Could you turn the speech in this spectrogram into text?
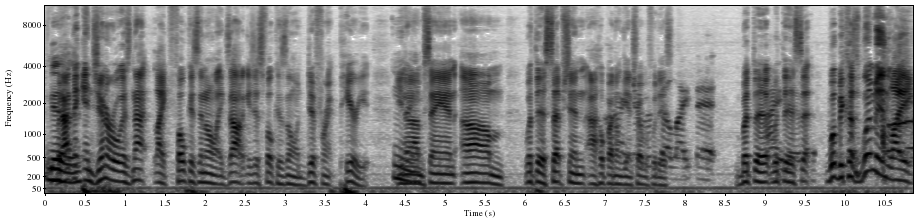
But Yeah. I think in general, it's not like focusing on exotic. It's just focusing on different. Period. You know what I'm saying? Um, with the exception, I hope I don't I get in trouble for this. felt Like that. But the I with the ain't exce- never- well, because women like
